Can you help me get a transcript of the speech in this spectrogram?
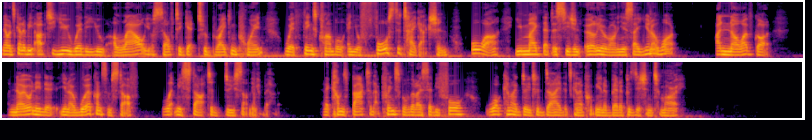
Now it's going to be up to you whether you allow yourself to get to a breaking point where things crumble and you're forced to take action, or you make that decision earlier on and you say, you know what, I know I've got, I know I need to, you know, work on some stuff. Let me start to do something about it. And it comes back to that principle that I said before. What can I do today that's going to put me in a better position tomorrow?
